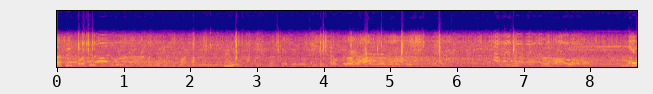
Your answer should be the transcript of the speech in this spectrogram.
อชื่อสวยดีหืม โอ้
